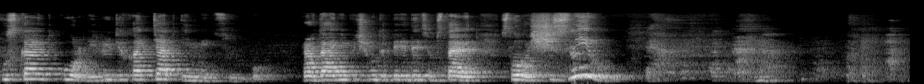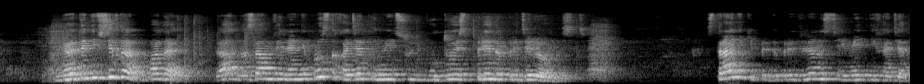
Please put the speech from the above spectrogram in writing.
пускают корни, люди хотят иметь судьбу. Правда, они почему-то перед этим ставят слово «счастливый», Но это не всегда попадает. Да? На самом деле они просто хотят иметь судьбу, то есть предопределенность. Странники предопределенности иметь не хотят.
